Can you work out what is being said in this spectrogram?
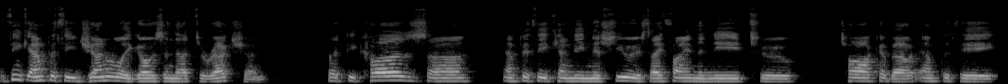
I think empathy generally goes in that direction, but because uh, empathy can be misused, I find the need to talk about empathy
